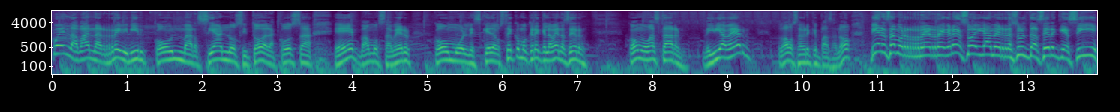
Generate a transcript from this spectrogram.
pues la van a revivir con marcianos y toda la cosa. ¿eh? Vamos a ver cómo les queda. ¿Usted cómo cree que la van a hacer? ¿Cómo va a estar? ¿Le iría a ver? Pues vamos a ver qué pasa, ¿no? Bien, estamos de regreso. me resulta ser que sí,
